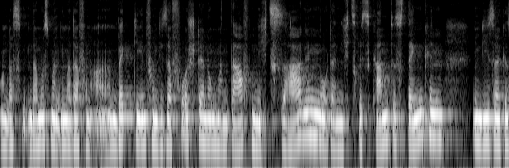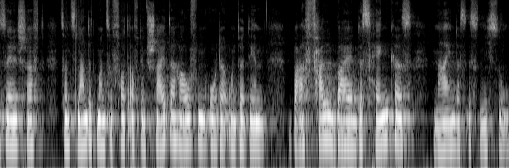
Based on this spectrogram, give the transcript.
und das, da muss man immer davon äh, weggehen, von dieser Vorstellung, man darf nichts sagen oder nichts Riskantes denken in dieser Gesellschaft, sonst landet man sofort auf dem Scheiterhaufen oder unter dem Fallbeil des Henkers. Nein, das ist nicht so.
